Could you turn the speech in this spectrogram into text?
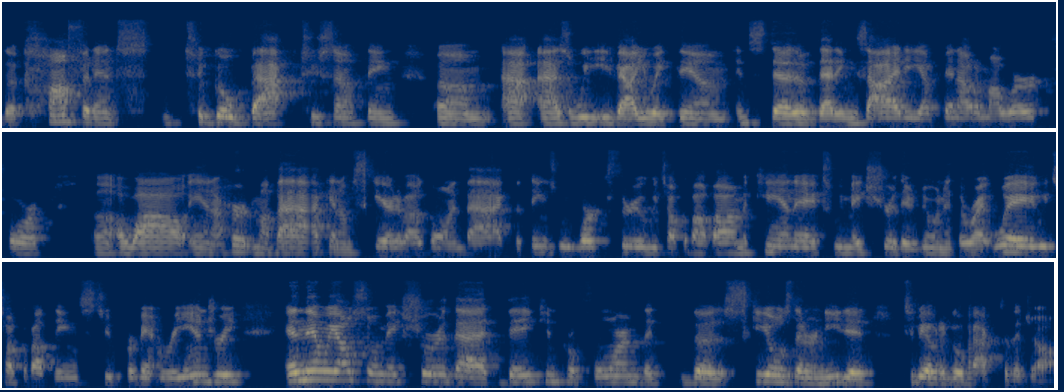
the confidence to go back to something um, a, as we evaluate them instead of that anxiety. I've been out of my work for uh, a while and I hurt my back and I'm scared about going back. The things we work through, we talk about biomechanics, we make sure they're doing it the right way. We talk about things to prevent re-injury. And then we also make sure that they can perform the, the skills that are needed to be able to go back to the job.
